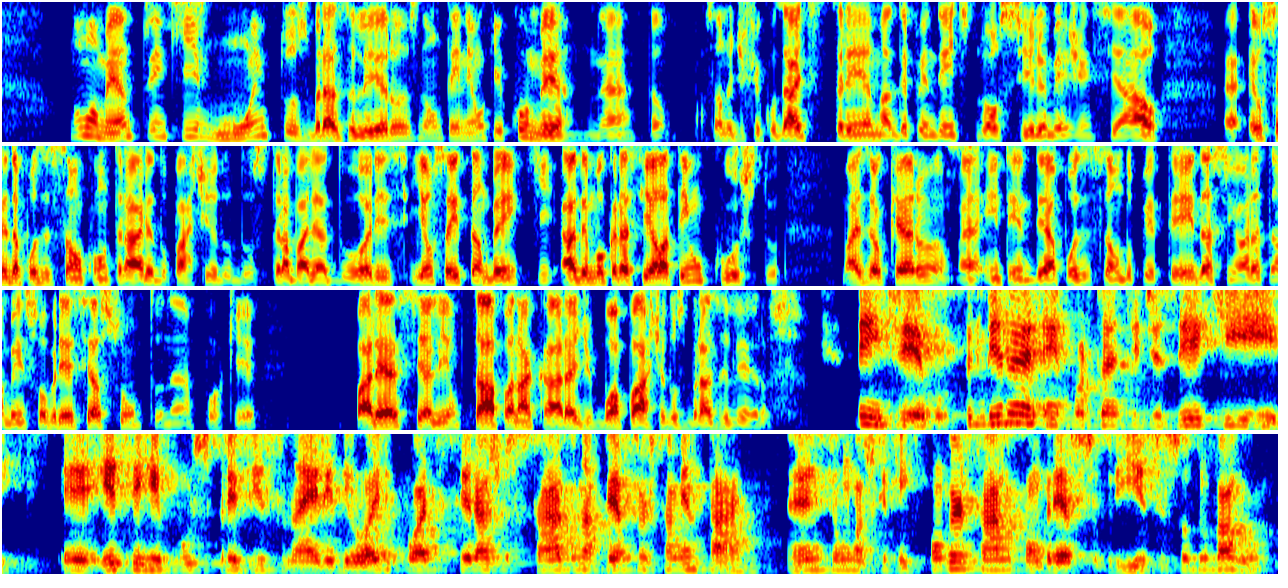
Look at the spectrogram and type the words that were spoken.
no momento em que muitos brasileiros não têm nem o que comer, né? Então, passando dificuldade extrema, dependentes do auxílio emergencial. É, eu sei da posição contrária do Partido dos Trabalhadores e eu sei também que a democracia ela tem um custo. Mas eu quero é, entender a posição do PT e da senhora também sobre esse assunto, né? Porque parece ali um tapa na cara de boa parte dos brasileiros. Bem, Diego, primeiro é, é importante dizer que é, esse recurso previsto na LDO ele pode ser ajustado na peça orçamentária. Né? Então, acho que tem que conversar no Congresso sobre isso e sobre o valor.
